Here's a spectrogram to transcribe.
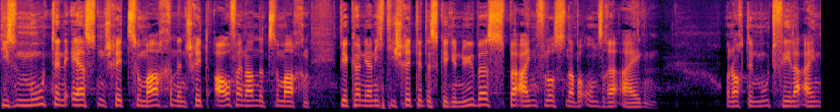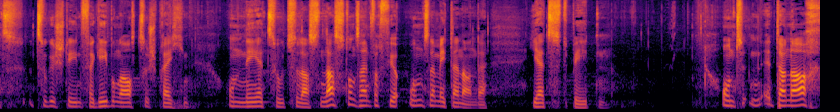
diesen Mut, den ersten Schritt zu machen, den Schritt aufeinander zu machen. Wir können ja nicht die Schritte des Gegenübers beeinflussen, aber unsere eigenen. Und auch den Mut, Fehler einzugestehen, Vergebung auszusprechen und Nähe zuzulassen. Lasst uns einfach für unser Miteinander jetzt beten. Und danach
